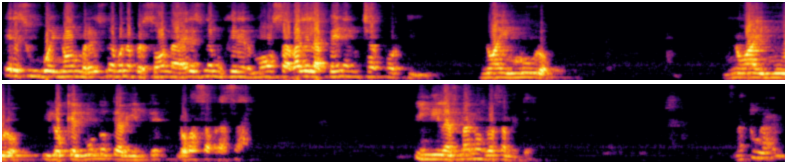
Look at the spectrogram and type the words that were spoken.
eres un buen hombre, eres una buena persona, eres una mujer hermosa, vale la pena luchar por ti. No hay muro. No hay muro. Y lo que el mundo te aviente, lo vas a abrazar. Y ni las manos vas a meter. Es natural.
